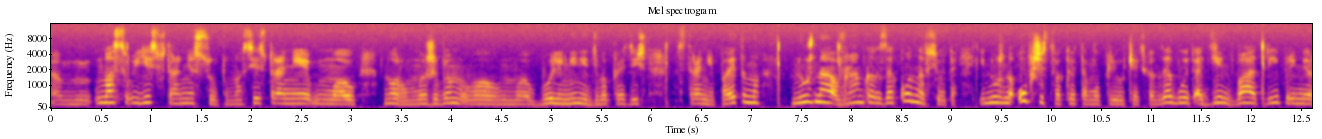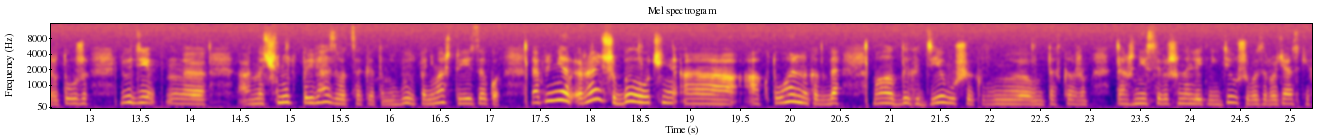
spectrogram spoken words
Эм, у нас есть в стране суд, у нас есть в стране нормы, мы живем в более-менее демократичной стране, поэтому нужно в рамках закона все это, и нужно общество к этому приучать. Когда будет один, два, три примера, то уже люди э, начнут привязываться к этому и будут понимать, что есть закон. Например, раньше было очень э, актуально, когда молодых девушек, э, так скажем, даже несовершеннолетних девушек в азербайджанских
